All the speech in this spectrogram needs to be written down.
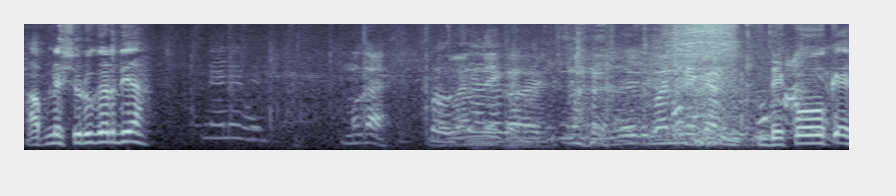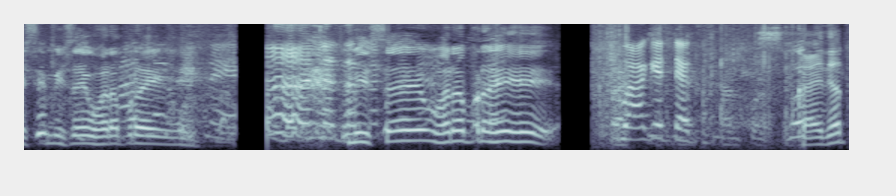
आपने शुरू कर दिया? देखो कैसे मिसळ भरप रहे मिसळ भरप रहे काय द्यात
